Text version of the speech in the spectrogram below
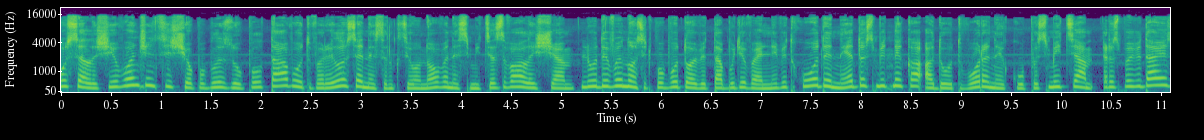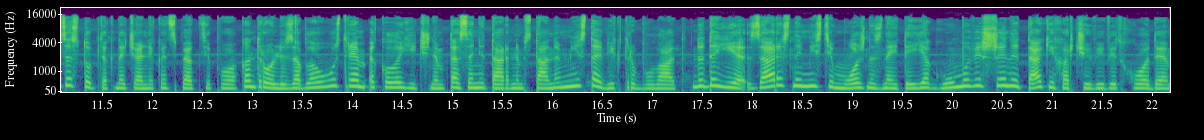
У селищі Івончинці, що поблизу Полтави, утворилося несанкціоноване сміттєзвалище. Люди виносять побутові та будівельні відходи не до смітника, а до утвореної купи сміття, розповідає заступник начальника інспекції по контролю за благоустроєм, екологічним та санітарним станом міста Віктор Булат. Додає, зараз на місці можна знайти як гумові шини, так і харчові відходи.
